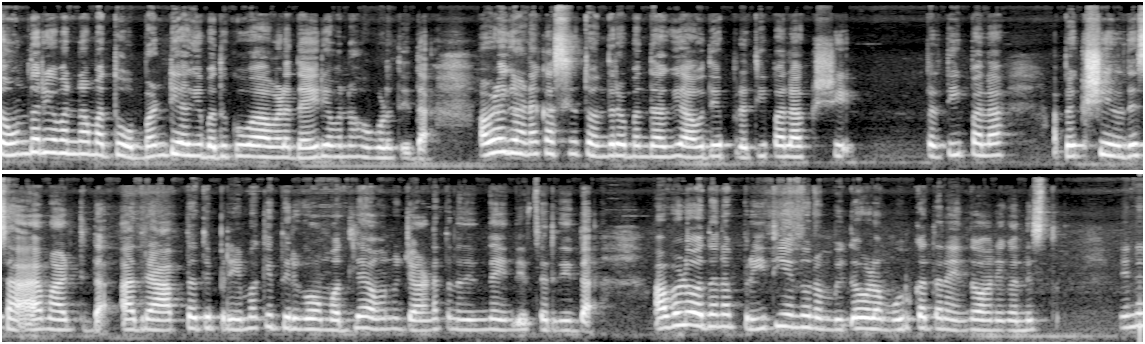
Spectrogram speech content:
ಸೌಂದರ್ಯವನ್ನು ಮತ್ತು ಒಬ್ಬಂಟಿಯಾಗಿ ಬದುಕುವ ಅವಳ ಧೈರ್ಯವನ್ನು ಹೊಗಳುತ್ತಿದ್ದ. ಅವಳಿಗೆ ಹಣಕಾಸಿನ ತೊಂದರೆ ಬಂದಾಗ ಯಾವುದೇ ಪ್ರತಿಫಲ ಅಪೇಕ್ಷೆ ಇಲ್ಲದೆ ಸಹಾಯ ಮಾಡ್ತಿದ್ದ. ಆದರೆ ಆಪ್ತತೆ ಪ್ರೇಮಕ್ಕೆ ತಿರುಗುವ ಮೊದಲೇ ಅವನು ಜಾಣತನದಿಂದ ಹಿಂದೆ ಸರಿದಿದ್ದ. ಅವಳು ಅದನ್ನು ಪ್ರೀತಿ ಎಂದು ನಂಬಿದ್ದು ಅವಳ ಮೂರ್ಖತನ ಎಂದು ಅವನಿಗನ್ನಿಸ್ತು. ನಿನ್ನ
